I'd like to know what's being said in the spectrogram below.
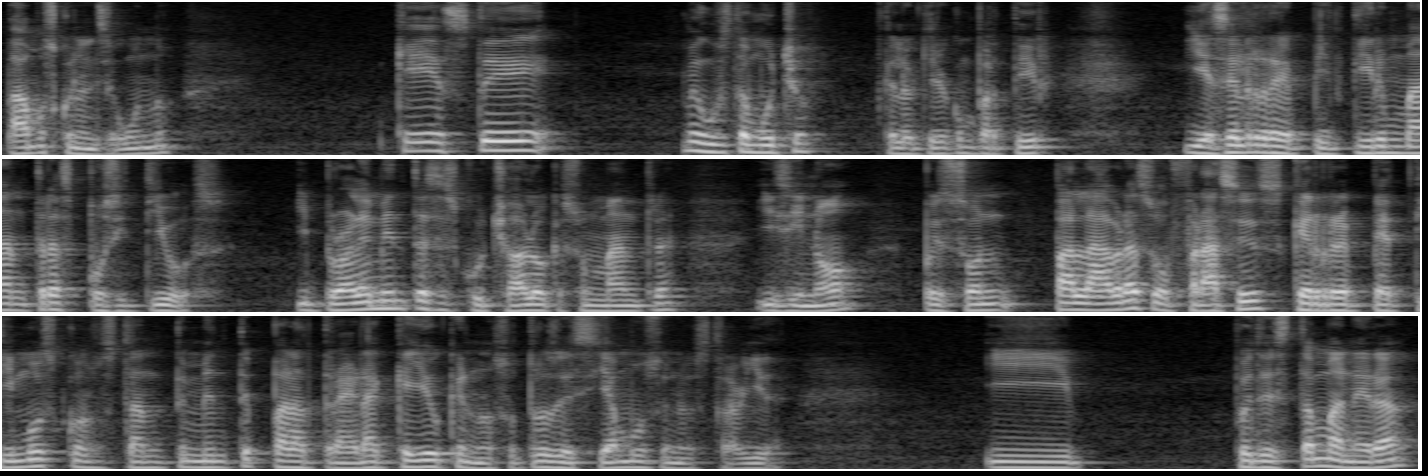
vamos con el segundo, que este me gusta mucho, te lo quiero compartir, y es el repetir mantras positivos. Y probablemente has escuchado lo que es un mantra, y si no, pues son palabras o frases que repetimos constantemente para traer aquello que nosotros decíamos en nuestra vida. Y pues de esta manera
